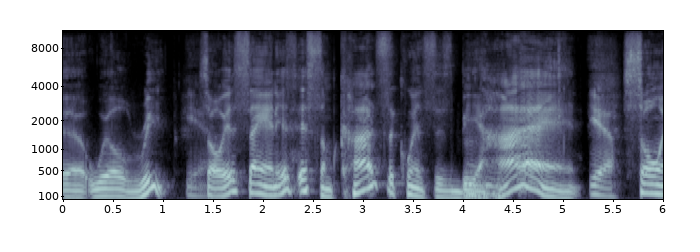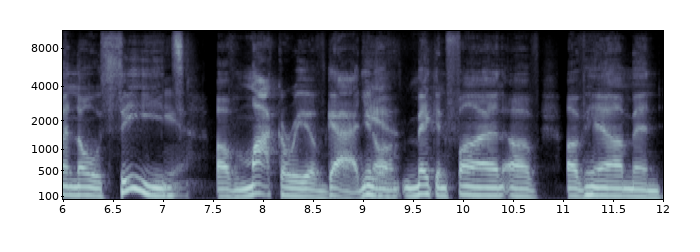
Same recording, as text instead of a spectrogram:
uh, will reap. Yeah. So it's saying it's, it's some consequences mm-hmm. behind yeah. sowing those seeds yeah. of mockery of God. You know, making fun of of him and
